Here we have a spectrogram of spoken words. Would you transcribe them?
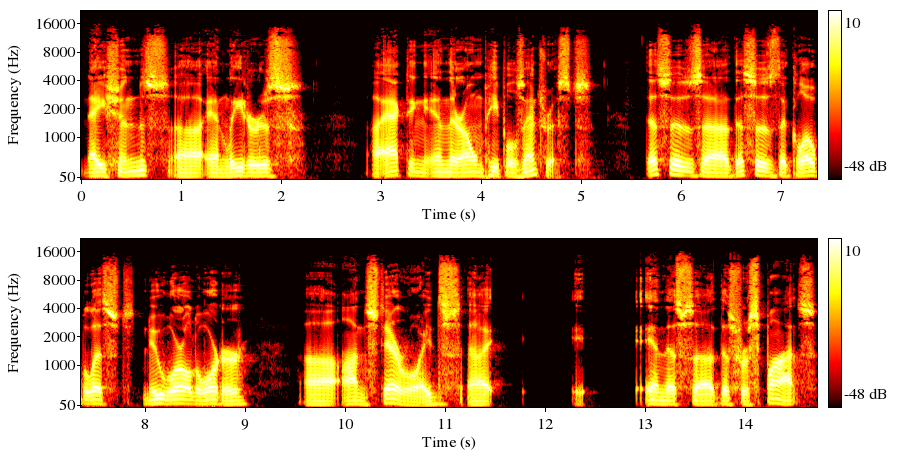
nations uh, and leaders uh, acting in their own people's interests. This is uh, this is the globalist new world order uh, on steroids. Uh, in this uh, this response,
